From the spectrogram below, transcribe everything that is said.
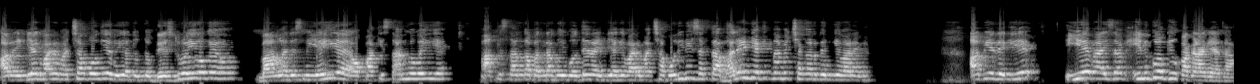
और इंडिया के बारे में अच्छा बोल दिया, भैया, तुम तो देशद्रोही हो गए हो। बांग्लादेश में यही है और पाकिस्तान में वही है। पाकिस्तान का बंदा कोई बोलते ना इंडिया के बारे में अच्छा बोल ही नहीं सकता। भले इंडिया कितना भी अच्छा कर दे इनके बारे में। अब ये देखिए, ये भाई साहब इनको क्यों पकड़ा गया था?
